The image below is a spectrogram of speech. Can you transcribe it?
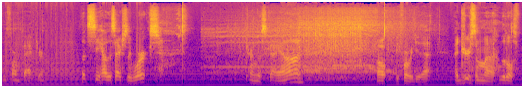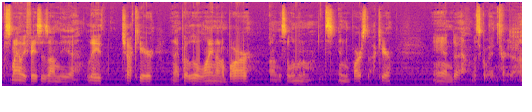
in form factor. Let's see how this actually works. Turn this guy on. Oh, before we do that, I drew some uh, little smiley faces on the uh, lathe chuck here and I put a little line on a bar on this aluminum that's in the bar stock here and uh, let's go ahead and turn it on.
